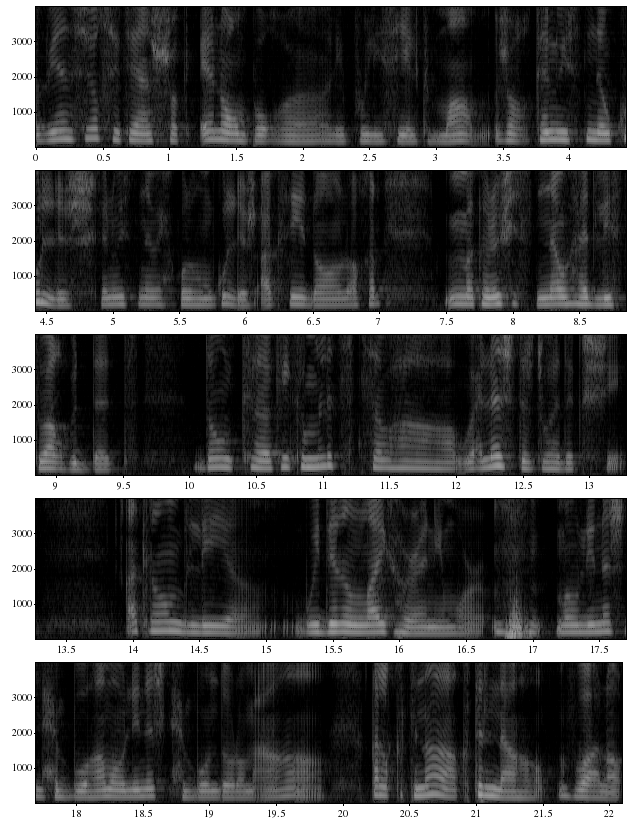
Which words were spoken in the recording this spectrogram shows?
bien sûr c'était un choc énorme pour les policiers تما. جوغ كانوا يستناو كلش كانوا يستناو يحكوا لهم كلش. accident الآخر ما كانوش يستناو هاد l'histoire بالذات. donc كي كملت سقساوها وعلاش درتو هذاك الشيء؟ قالت لهم بلي we didn't like her anymore. ما وليناش نحبوها ما وليناش نحبو ندورو معاها. قلقتنا قتلناها. voilà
